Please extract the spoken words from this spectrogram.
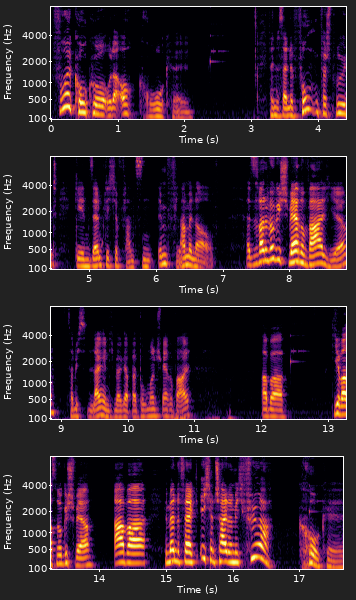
Fuhrkoko oder auch Krokel. Wenn es seine Funken versprüht, gehen sämtliche Pflanzen im Flammen auf. Also es war eine wirklich schwere Wahl hier. Das habe ich lange nicht mehr gehabt bei Pokémon, schwere Wahl. Aber hier war es wirklich schwer. Aber im Endeffekt, ich entscheide mich für Krokel.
